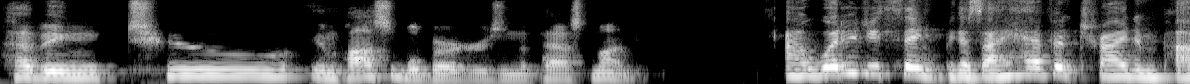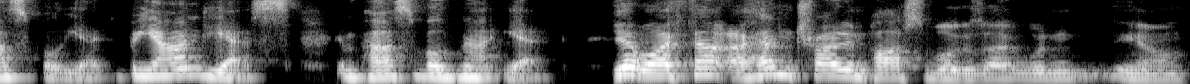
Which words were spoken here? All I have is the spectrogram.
having two impossible burgers in the past month. Uh, what did you think? Because I haven't tried Impossible yet. Beyond, yes. Impossible, not yet. Yeah, well, I found I hadn't tried Impossible because I wouldn't, you know,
